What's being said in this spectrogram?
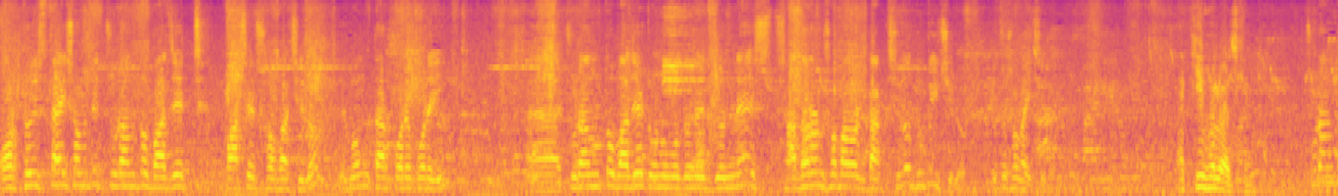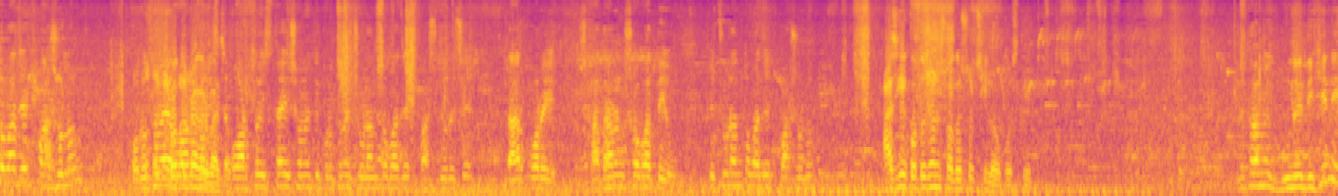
অর্থস্থায়ী সমিতির চূড়ান্ত বাজেট পাশের সভা ছিল এবং তারপরে পরেই আহ, চূড়ান্ত বাজেট অনুমোদনের জন্য সাধারণ সভা ডাক ছিল দুটোই ছিল দুটো সভাই ছিল। আর কি হলো আজকে? চূড়ান্ত বাজেট পাশ হলো। প্রথমে কত টাকার অর্থ- বাজেট? অর্থস্থায়ী সমিতি প্রথমে চূড়ান্ত বাজেট পাশ করেছে তারপরে সাধারণ সভাতেও সে চূড়ান্ত বাজেট পাশ হলো। আজকে কতজন সদস্য ছিল উপস্থিত? যেহেতু আমি গুনে দেখিনি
